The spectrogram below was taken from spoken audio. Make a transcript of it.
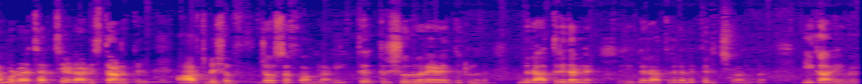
നമ്മുടെ ചർച്ചയുടെ അടിസ്ഥാനത്തിൽ ആർച്ച് ബിഷപ്പ് ജോസഫ് ത- തൃശ്ശൂർ വരെയാണ് എത്തിയിട്ടുള്ളത്. ഇന്ന് രാത്രി തന്നെ ഇന്ന് രാത്രി തന്നെ തിരിച്ചു വന്ന് ഈ കാര്യങ്ങൾ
